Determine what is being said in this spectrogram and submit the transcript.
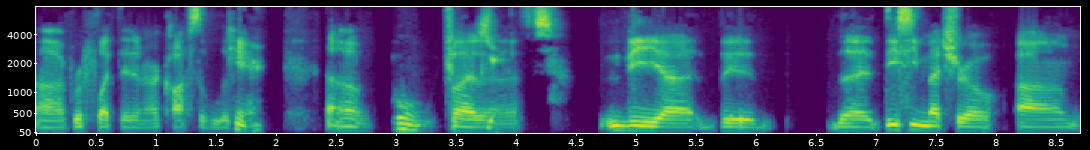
uh, reflected in our cost of living here. Um, Ooh, but uh, the uh, the the DC Metro, um,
